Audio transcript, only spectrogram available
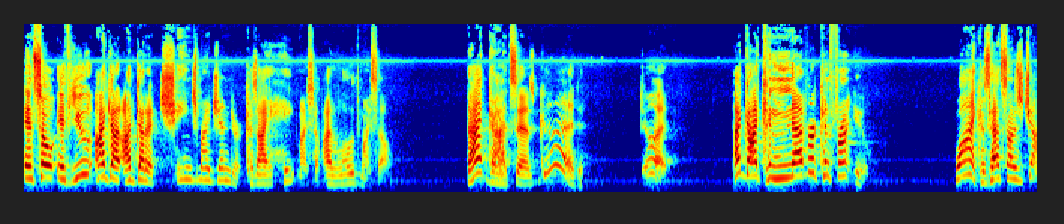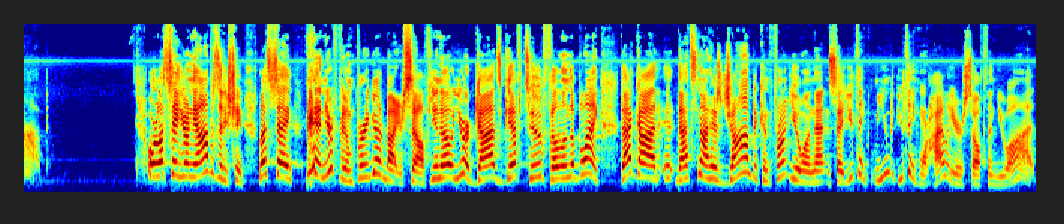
And so if you, I got, I've got to change my gender because I hate myself. I loathe myself. That God says, good, do it. That God can never confront you. Why? Because that's not his job. Or let's say you're on the opposite extreme. Let's say, man, you're feeling pretty good about yourself. You know, you're God's gift to fill in the blank. That God, that's not his job to confront you on that and say, you think, you, you think more highly of yourself than you ought.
